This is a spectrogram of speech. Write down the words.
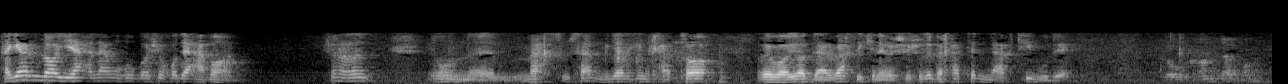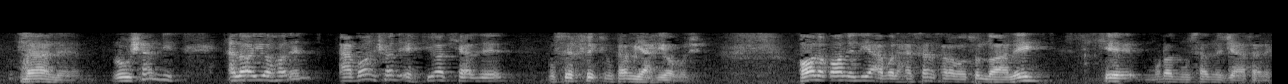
اگر لا یعلمه باشه خود عبان چون الان اون مخصوصا میگن این خطا روایات در وقتی که نوشته شده به خط نفتی بوده. بله. روشن نیست. علایه حالا عبان شاید احتیاط کرده. گفته فکر می‌کنم یحیی باشه. قال قال لی حسن صلوات الله علیه که مراد موسی بن جعفره.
